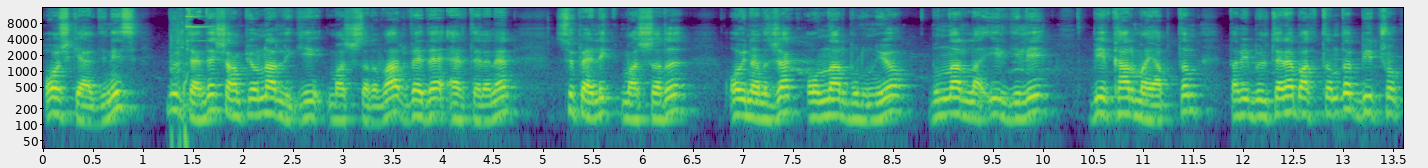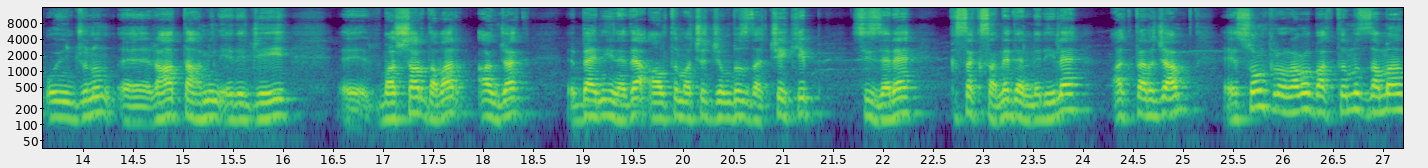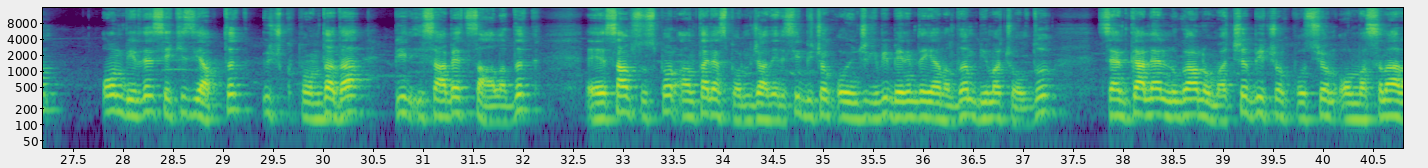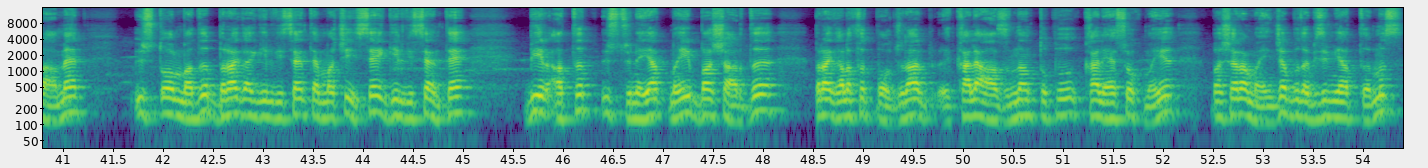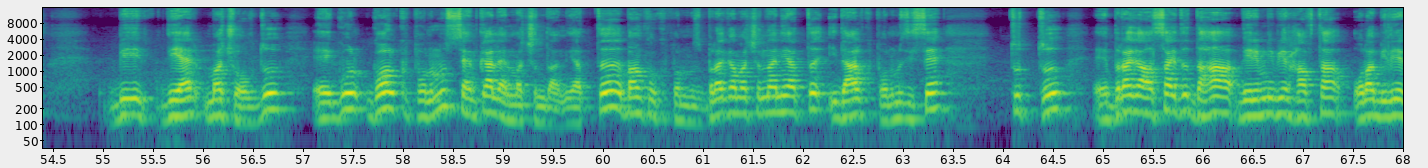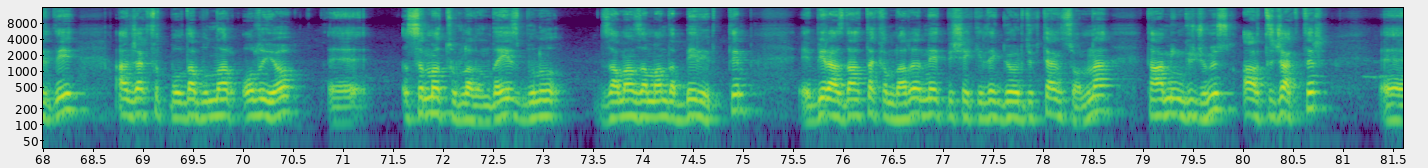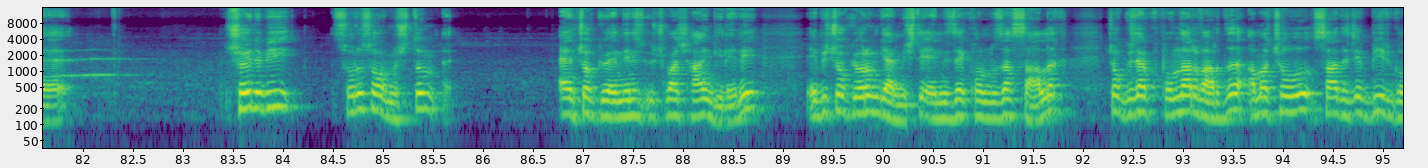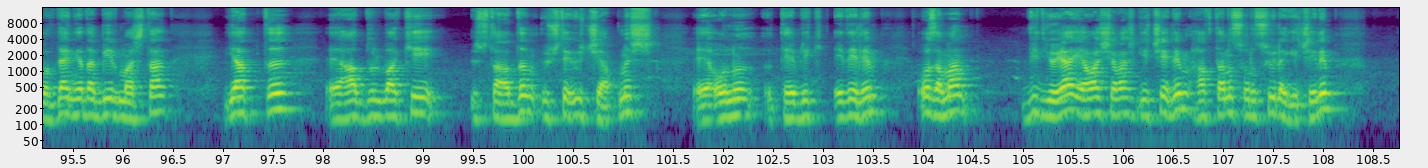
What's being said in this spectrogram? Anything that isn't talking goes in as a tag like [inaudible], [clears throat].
hoş geldiniz. Bültende Şampiyonlar Ligi maçları var ve de ertelenen Süper Lig maçları oynanacak. Onlar bulunuyor. Bunlarla ilgili bir karma yaptım. Tabi bültene baktığımda birçok oyuncunun e, rahat tahmin edeceği e, maçlar da var. Ancak ben yine de 6 maçı cımbızla çekip sizlere kısa kısa nedenleriyle aktaracağım. E, son programa baktığımız zaman 11'de 8 yaptık. 3 kuponda da bir isabet sağladık. E, Samsun Spor Antalya Spor mücadelesi birçok oyuncu gibi benim de yanıldığım bir maç oldu. St. Gallen Lugano maçı birçok pozisyon olmasına rağmen üst olmadı. Braga Gil Vicente maçı ise Gil Vicente bir atıp üstüne yatmayı başardı. Bragalı futbolcular kale ağzından topu kaleye sokmayı başaramayınca bu da bizim yattığımız bir diğer maç oldu. E, gol, kuponumuz St. Gallen maçından yattı. Banko kuponumuz Braga maçından yattı. İdeal kuponumuz ise tuttu. E, Braga alsaydı daha verimli bir hafta olabilirdi. Ancak futbolda bunlar oluyor. E, ısınma turlarındayız. Bunu zaman zaman da belirttim. E, biraz daha takımları net bir şekilde gördükten sonra tahmin gücümüz artacaktır. E, şöyle bir soru sormuştum. En çok güvendiğiniz 3 maç hangileri? E, Birçok yorum gelmişti. Elinize kolunuza sağlık. Çok güzel kuponlar vardı ama çoğu sadece bir golden ya da bir maçtan yattı. E, Abdülbaki Üstadım 3'te 3 yapmış. E, onu tebrik edelim. O zaman videoya yavaş yavaş geçelim. Haftanın sorusuyla geçelim.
